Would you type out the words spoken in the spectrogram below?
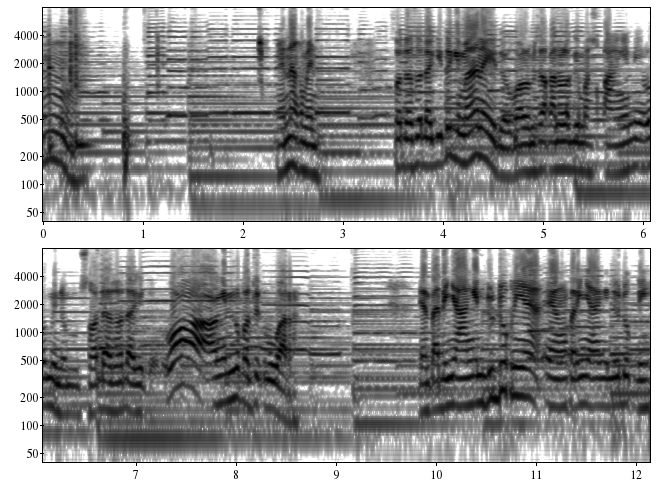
Hmm enak men. Soda-soda gitu gimana gitu? Kalau misalkan lo lagi masuk angin nih lo minum soda-soda gitu. Wah angin lo pasti keluar. Yang tadinya angin duduk nih ya yang tadinya angin duduk nih.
